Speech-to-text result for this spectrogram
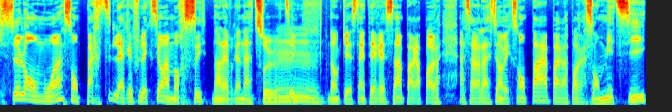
qui, selon moi, sont parties de la réflexion amorcée dans la vraie nature. tu sais. Mm. Donc, euh, c'est intéressant par rapport à, à sa relation avec son père, par rapport à son métier.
